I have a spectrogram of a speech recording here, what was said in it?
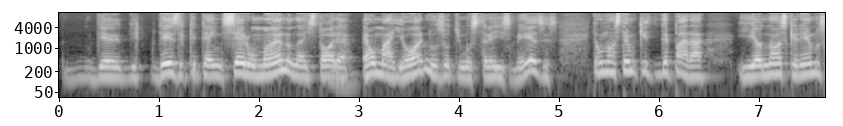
De, de, desde que tem ser humano na história, é. é. o maior nos últimos três meses. Então nós temos que deparar. E eu, nós queremos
